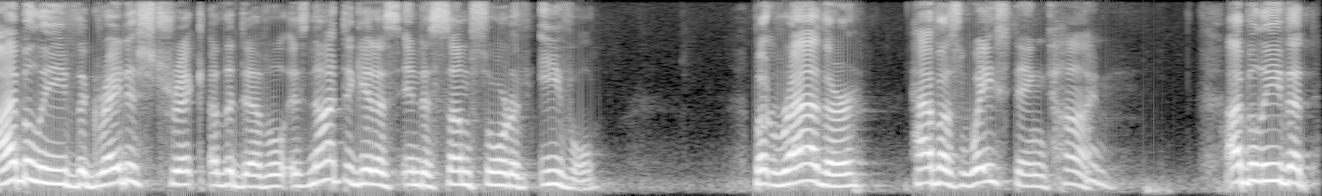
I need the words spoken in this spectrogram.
I believe the greatest trick of the devil is not to get us into some sort of evil, but rather have us wasting time. I believe that,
